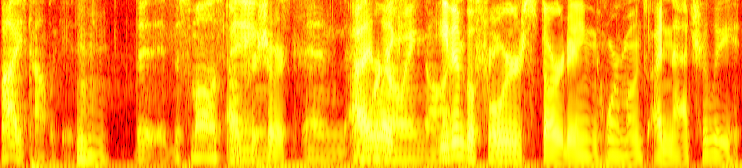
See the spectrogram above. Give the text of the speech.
body's complicated. Mhm. The the smallest Oh, for sure. and as I we're like going on, even before starting hormones, I naturally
